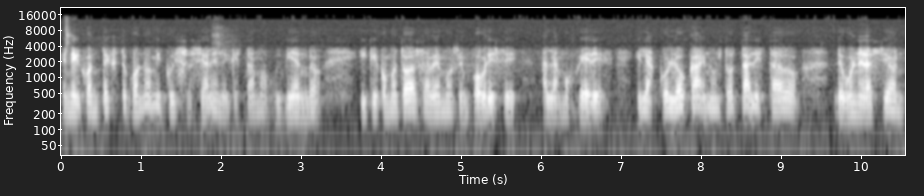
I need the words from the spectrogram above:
en el contexto económico y social en el que estamos viviendo y que como todas sabemos empobrece a las mujeres y las coloca en un total estado de vulneración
